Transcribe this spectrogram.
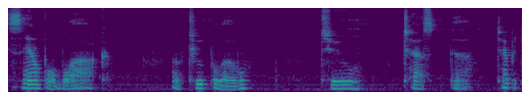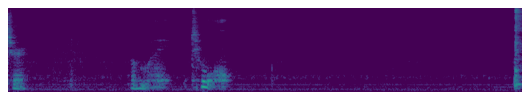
sample block of Tupelo to test the temperature of my tool. Give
